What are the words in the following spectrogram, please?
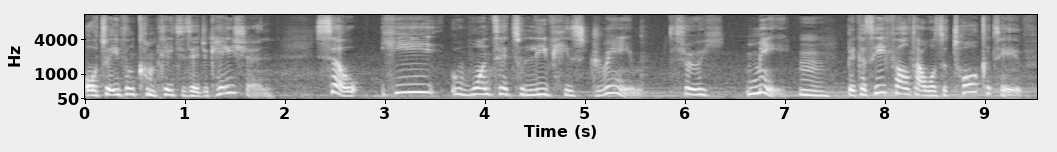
or to even complete his education. So he wanted to live his dream through me hmm. because he felt I was a talkative.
